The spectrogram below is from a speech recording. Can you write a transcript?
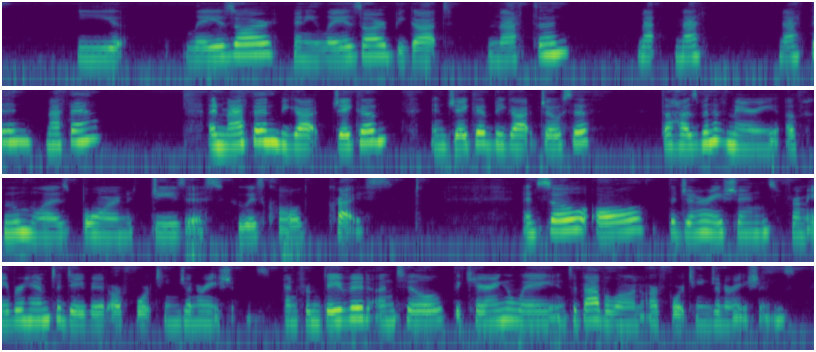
Eleazar, and Eleazar begot Mathan, Ma- Math, Mathan, Mathan, and Mathan begot Jacob, and Jacob begot Joseph, the husband of Mary, of whom was born Jesus, who is called Christ. And so all the generations from Abraham to David are 14 generations, and from David until the carrying away into Babylon are 14 generations.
